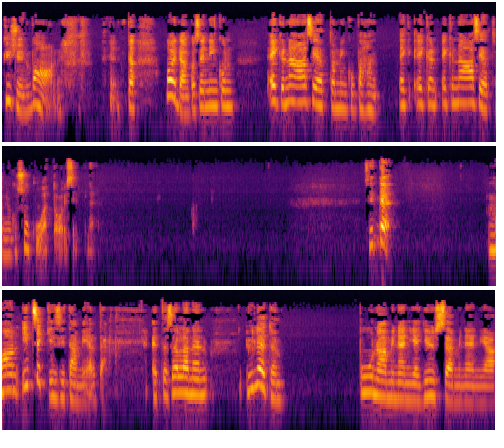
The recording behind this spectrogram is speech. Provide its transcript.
Kysyn vaan, että voidaanko se niin kuin, eikö nämä asiat ole niin kuin vähän, eikö, eikö nämä asiat ole niin kuin sukua toisilleen? Sitten mä oon itsekin sitä mieltä, että sellainen yletön puunaaminen ja jynssääminen ja,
